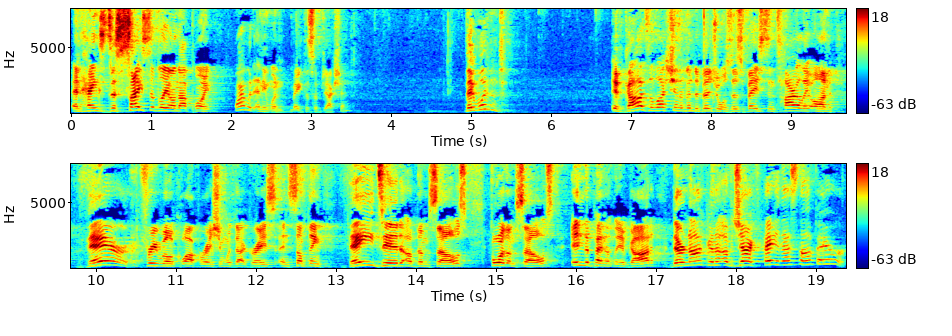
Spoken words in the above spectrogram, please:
and hangs decisively on that point, why would anyone make this objection? They wouldn't. If God's election of individuals is based entirely on their free will cooperation with that grace and something they did of themselves, for themselves, independently of God, they're not going to object. Hey, that's not fair.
